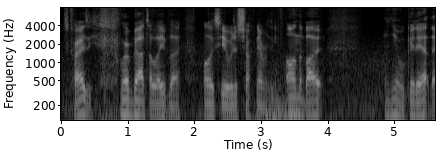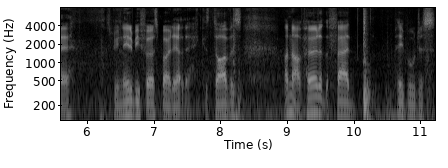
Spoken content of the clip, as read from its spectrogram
It's crazy. We're about to leave though. Ollie's here. We're just chucking everything on the boat, and yeah, we'll get out there. Because we need to be first boat out there. Because divers, I don't know. I've heard at the fad, people just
